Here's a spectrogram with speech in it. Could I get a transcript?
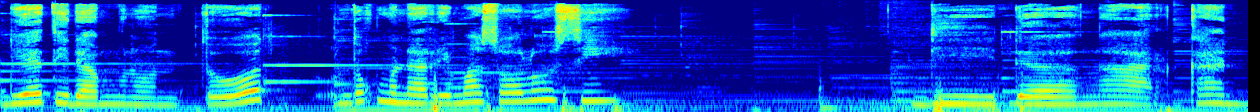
dia tidak menuntut untuk menerima solusi. Didengarkan,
